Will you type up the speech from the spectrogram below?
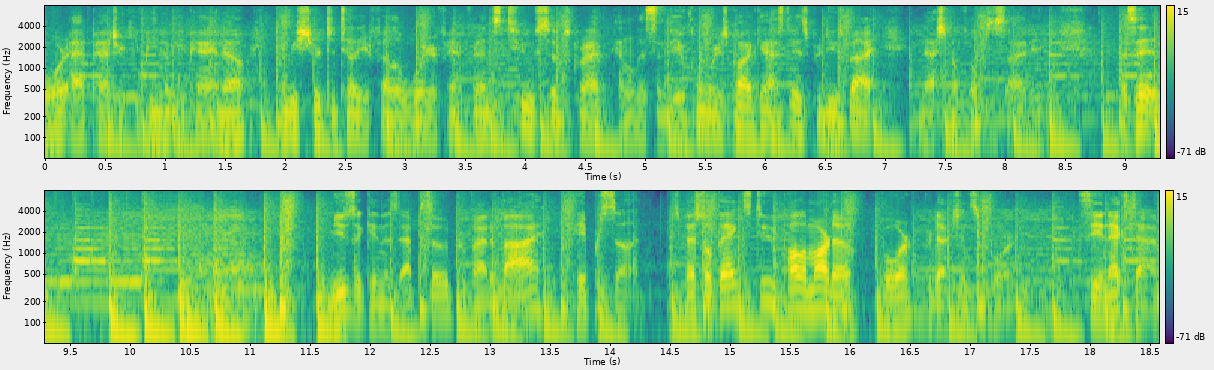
or at Patrick Upino, EPINO. And be sure to tell your fellow Warrior fan friends to subscribe and listen. The Oakland Warriors podcast is produced by National Film Society. That's it. Music in this episode provided by Paper Sun. Special thanks to Paul Amardo for production support. See you next time,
